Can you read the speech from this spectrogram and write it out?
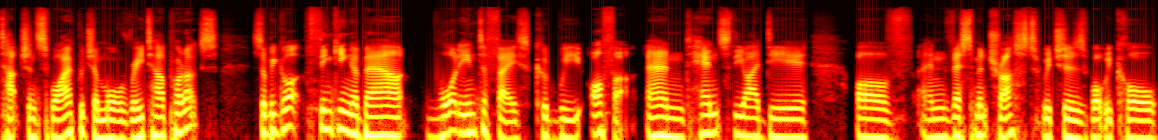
Touch and Swipe, which are more retail products. So we got thinking about what interface could we offer, and hence the idea of an investment trust, which is what we call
